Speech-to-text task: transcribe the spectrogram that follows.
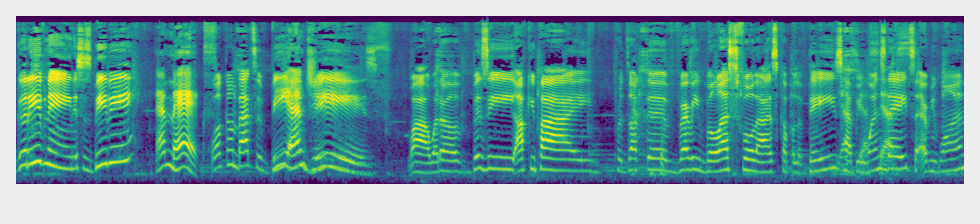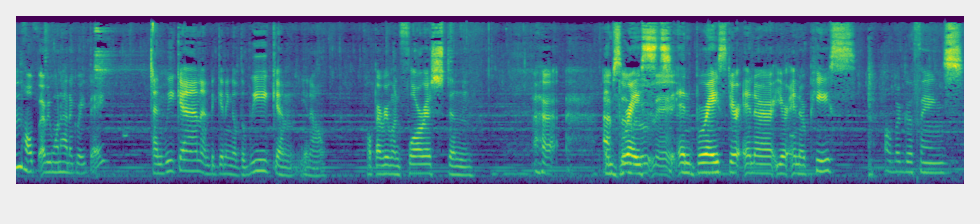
Good evening. This is BB. And Megs. Welcome back to BMGs. Wow, what a busy, occupied, productive, very blessful last couple of days. Yes, Happy yes, Wednesday yes. to everyone. Hope everyone had a great day. And weekend and beginning of the week and, you know, hope everyone flourished and embraced Absolutely. embraced your inner your inner peace. All the good things.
